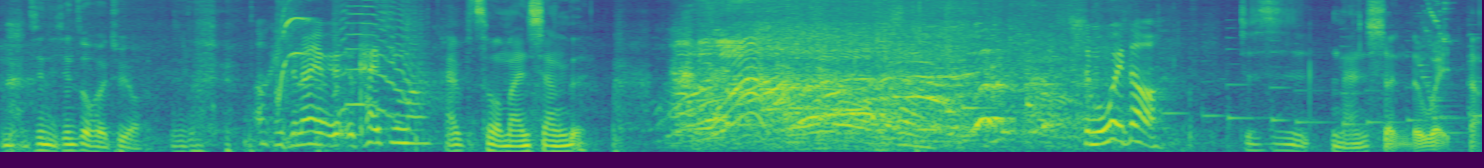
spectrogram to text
你你先你先坐回去哦。你先坐？OK，怎么样？有有有开心吗？还不错，蛮香的，什么味道？就是男神的味道。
